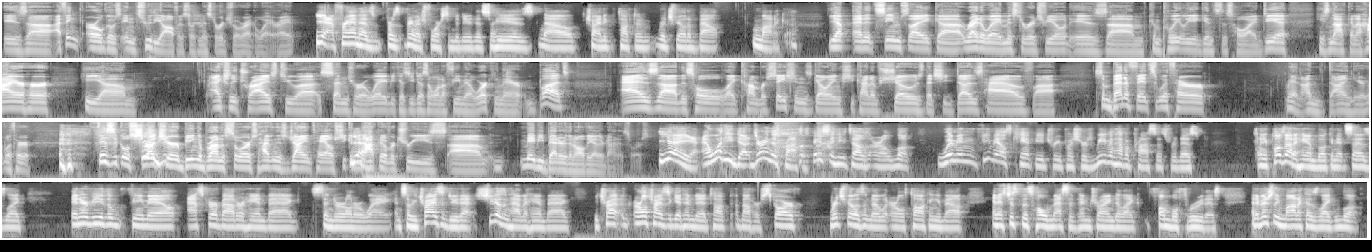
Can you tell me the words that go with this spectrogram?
is. Uh, I think Earl goes into the office with Mr. Richfield right away, right? Yeah, Fran has pretty much forced him to do this, so he is now trying to talk to Richfield about Monica. Yep, and it seems like uh, right away Mr. Richfield is um, completely against this whole idea. He's not going to hire her. He um, actually tries to uh, send her away because he doesn't want a female working there. But as uh, this whole like conversation's going, she kind of shows that she does have uh, some benefits with her. Man, I'm dying here with her physical structure being a brontosaurus, having this giant tail, she can Yeah. knock over trees, um, maybe better than all the other dinosaurs. Yeah, yeah, yeah. And what he does during this process, basically, he tells Earl, "Look, women, females can't be tree pushers. We even have a process for this." And he pulls out a handbook, and it says like, "Interview the female, ask her about her handbag, send her on her way." And so he tries to do that. She doesn't have a handbag. He try Earl tries to get him to talk about her scarf. Richfield doesn't know what Earl's talking about, and it's just this whole mess of him trying to like fumble through this. And eventually, Monica's like, "Look."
